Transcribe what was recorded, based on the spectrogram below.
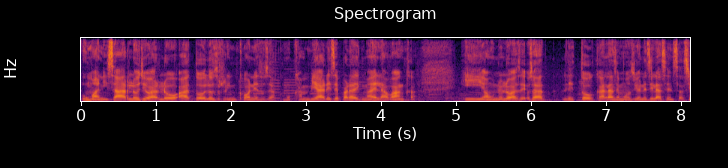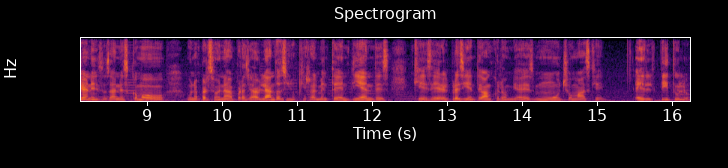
humanizarlo, llevarlo a todos los rincones, o sea, como cambiar ese paradigma de la banca y a uno lo hace, o sea, le toca las emociones y las sensaciones, o sea, no es como una persona por allá hablando, sino que realmente entiendes que ser el presidente de Bancolombia es mucho más que el título.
